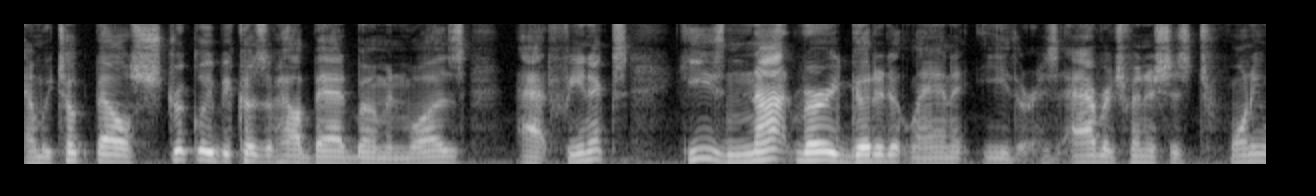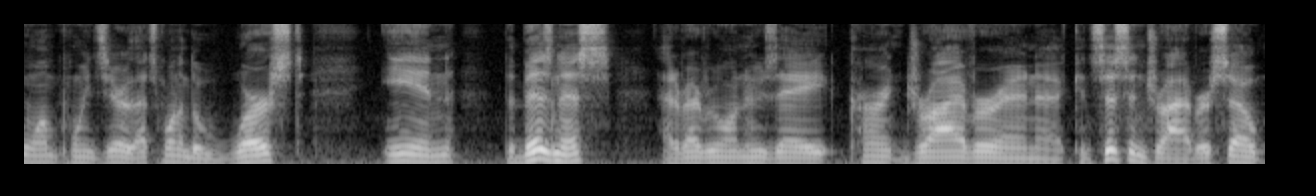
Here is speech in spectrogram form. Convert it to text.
and we took Bell strictly because of how bad Bowman was at Phoenix. He's not very good at Atlanta either. His average finish is 21.0. That's one of the worst in the business out of everyone who's a current driver and a consistent driver. So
